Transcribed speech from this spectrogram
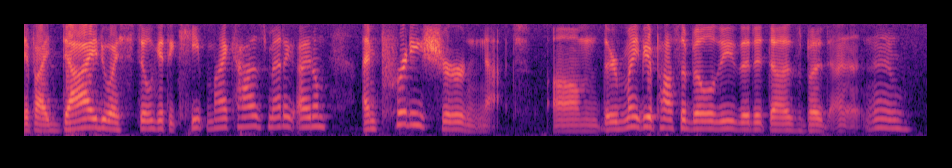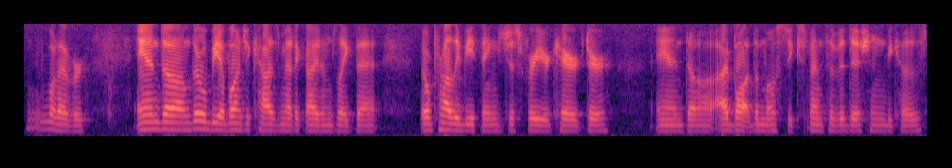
if I die, do I still get to keep my cosmetic item? I'm pretty sure not. Um, there might be a possibility that it does, but uh, eh, whatever. And um, there will be a bunch of cosmetic items like that. There will probably be things just for your character. And uh, I bought the most expensive edition because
